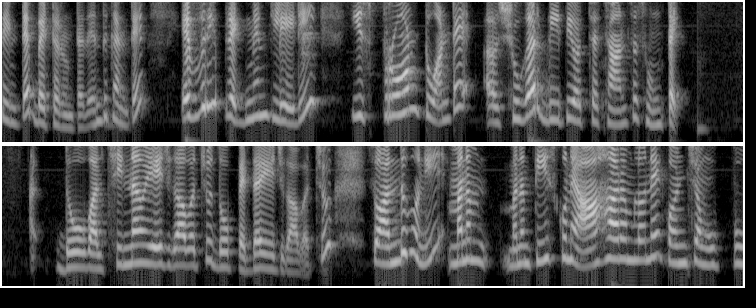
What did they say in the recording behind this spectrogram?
తింటే బెటర్ ఉంటుంది. ఎందుకంటే every pregnant lady is prone to అంటే షుగర్ బీపీ వచ్చే ఛాన్సెస్ ఉంటాయి. దో వాళ్ళు చిన్న ఏజ్ కావచ్చు దో పెద్ద ఏజ్ కావచ్చు. సో అందుకని మనం మనం తీసుకునే ఆహారంలోనే కొంచెం ఉప్పు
